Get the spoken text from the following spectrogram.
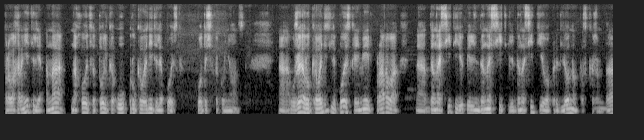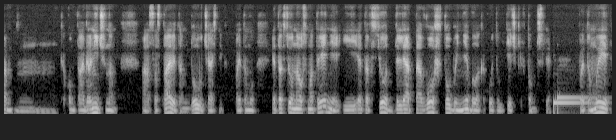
правоохранители, она находится только у руководителя поиска. Вот еще какой нюанс. А, уже руководитель поиска имеет право Э, доносить ее или доносить, или доносить ее в определенном, так скажем, да, каком-то ограниченном а, составе там, до участника. Поэтому это все на усмотрение, и это все для того, чтобы не было какой-то утечки в том числе. Поэтому мы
